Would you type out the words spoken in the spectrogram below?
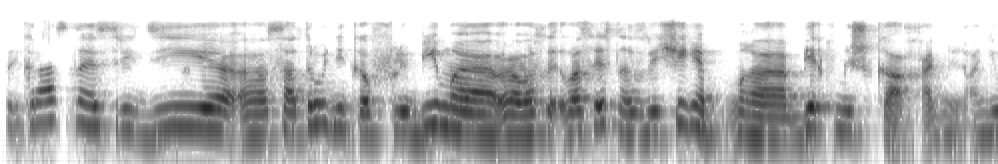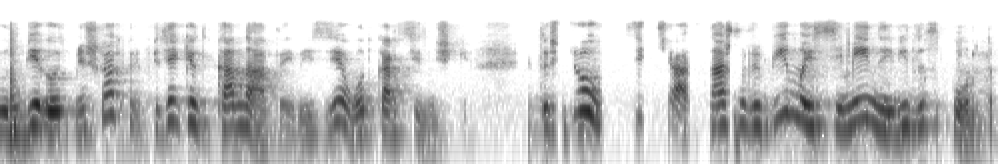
прекрасное среди сотрудников любимое воскресное развлечение бег в мешках. Они, они вот бегают в мешках, притягивают канаты везде, вот картиночки. Это все сейчас наши любимые семейные виды спорта.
